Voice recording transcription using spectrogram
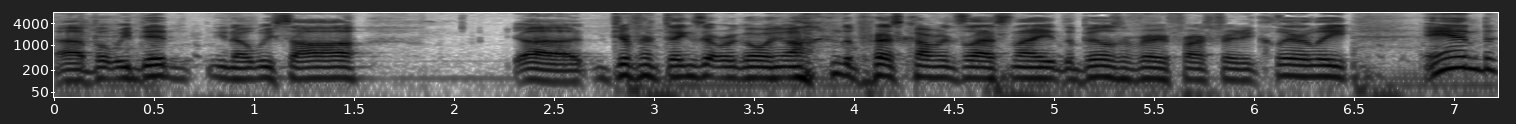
uh, but we did, you know, we saw uh, different things that were going on in the press conference last night. The Bills are very frustrated, clearly, and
